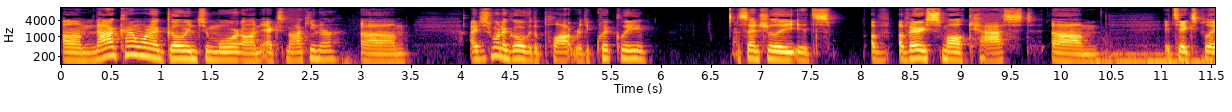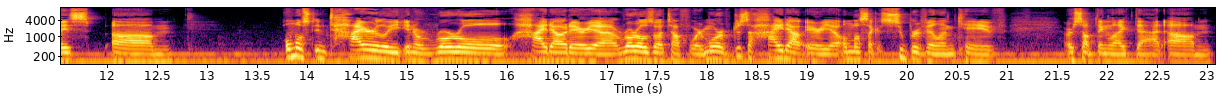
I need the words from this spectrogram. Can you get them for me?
Um, now I kind of want to go into more on Ex Machina. Um, I just want to go over the plot really quickly. Essentially, it's a, a very small cast. Um, it takes place um, almost entirely in a rural hideout area. Rural is a tough word. More of just a hideout area, almost like a supervillain cave or something like that. Um,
